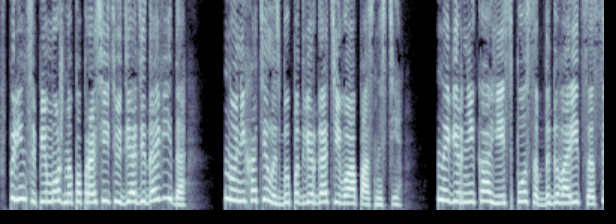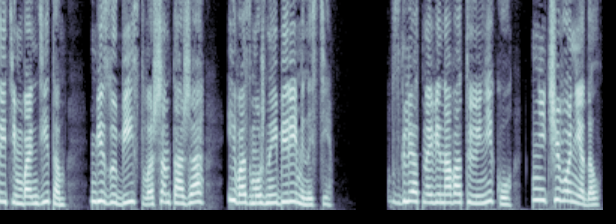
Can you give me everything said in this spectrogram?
В принципе, можно попросить у дяди Давида, но не хотелось бы подвергать его опасности. Наверняка есть способ договориться с этим бандитом без убийства, шантажа и возможной беременности. Взгляд на виноватую Нику ничего не дал.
